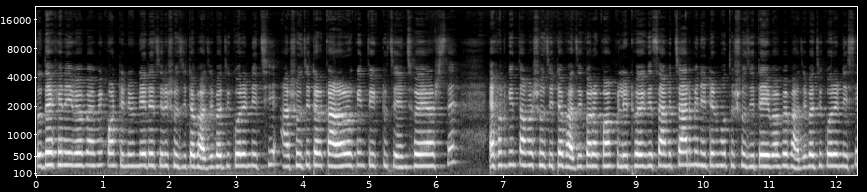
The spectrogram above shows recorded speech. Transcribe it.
তো দেখেন এইভাবে আমি কন্টিনিউ নেড়ে চেড়ে সুজিটা ভাজি ভাজি করে নিচ্ছি, আর সুজিটার কালারও কিন্তু একটু চেঞ্জ হয়ে আসছে। এখন কিন্তু আমার সুজিটা ভাজি করা কমপ্লিট হয়ে গেছে। আমি চার মিনিটের মতো সুজিটা এইভাবে ভাজি ভাজি করে নিছি।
